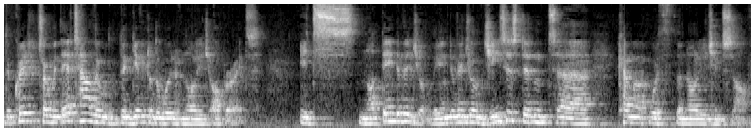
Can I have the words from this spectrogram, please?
the question, so that's how the, the gift of the word of knowledge operates. It's not the individual. The individual, Jesus didn't uh, come up with the knowledge himself.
